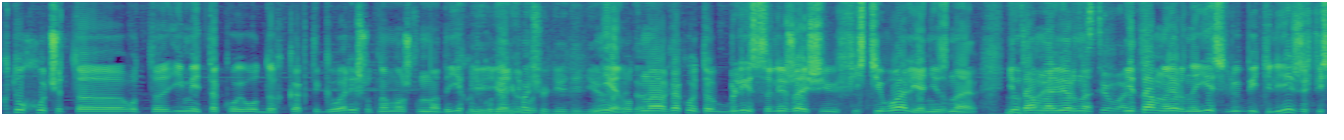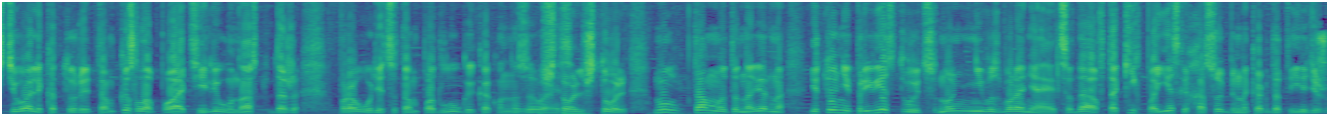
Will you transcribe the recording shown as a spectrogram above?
Кто хочет э, вот э, иметь такой отдых, как ты говоришь, вот нам может надо ехать Не, я не куда-нибудь. хочу, не-не-не. Нет, вот да, на не- какой-то близлежащий фестиваль, я не знаю. И Ну там, да, наверное, фестиваль, и да. там, наверное, есть любители. Есть же фестивали, которые там Козлопати или у нас тут даже проводится там под Лугой, как он называется? Штоль. Штоль. Ну, там это, наверное, и то не приветствуется, но не возбраняется. Да, в таких поездках, особенно когда ты едешь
